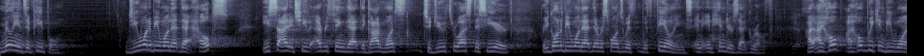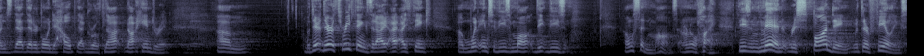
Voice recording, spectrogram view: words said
millions of people. Do you want to be one that, that helps Eastside achieve everything that, that God wants to do through us this year? Are you going to be one that, that responds with, with feelings and, and hinders that growth? Yes. I, I, hope, I hope we can be ones that, that are going to help that growth, not, not hinder it. Um, but there, there are three things that I, I, I think um, went into these, these, I almost said moms, I don't know why, these men responding with their feelings.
